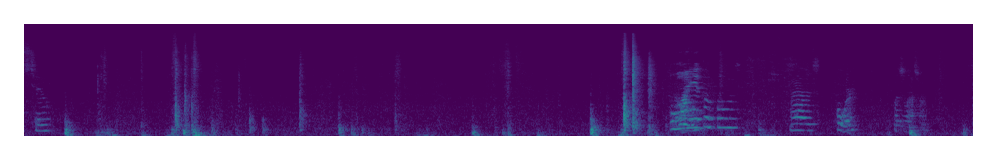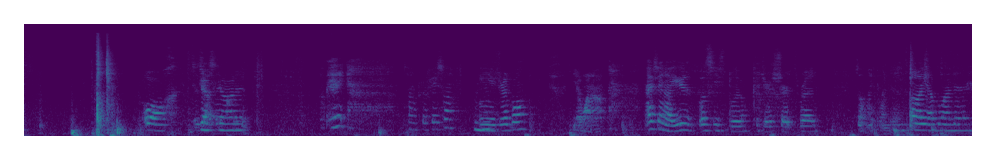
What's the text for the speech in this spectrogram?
That's two. Oh, I hit the post. That was four. Was the last one. Oh, Just got it. Okay. Time for a face off. Mhm. You dribble? Yeah, why not? Actually, no. Use let's use blue because your shirt's red. Something like blend in. Oh yeah, blended.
